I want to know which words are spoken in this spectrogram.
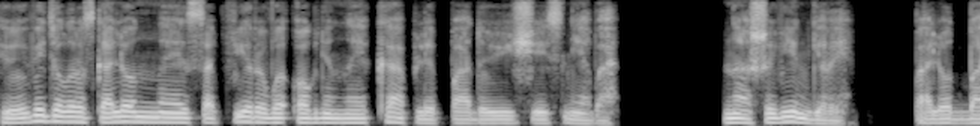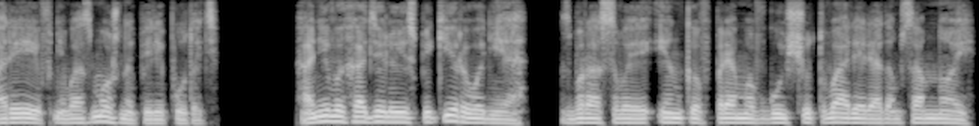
и увидел раскаленные сапфирово-огненные капли, падающие с неба. Наши вингеры. Полет бареев невозможно перепутать. Они выходили из пикирования, сбрасывая инков прямо в гущу твари рядом со мной.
